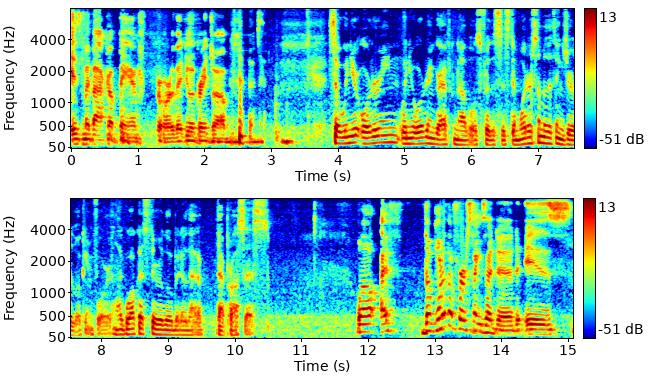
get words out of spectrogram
is my backup band for sure. They do a great job. So when you're ordering when you're ordering graphic novels for the system, what are some of the things you're looking for? Like walk us through a little bit of that that process. well, I've the one of the first things I did is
